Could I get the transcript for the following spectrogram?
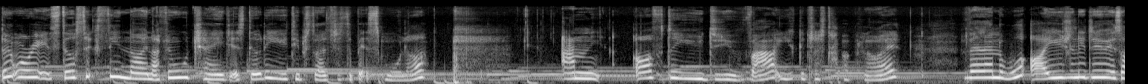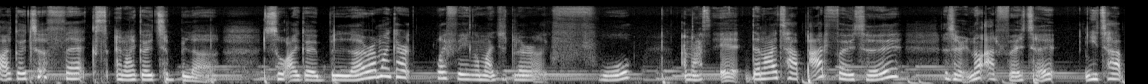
Don't worry, it's still 16.9, nothing will change. It's still the YouTube size, just a bit smaller. And after you do that, you can just tap apply. Then what I usually do is I go to effects and I go to blur. So I go blur on my my thing, I might just blur it like four, and that's it. Then I tap add photo, sorry, not add photo, you tap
